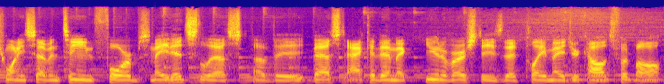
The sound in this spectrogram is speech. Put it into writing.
2017, Forbes made its list of the best academic universities that play major college football.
